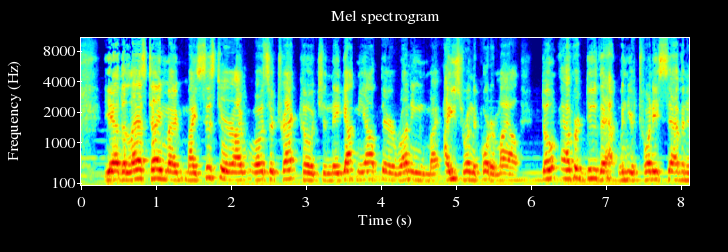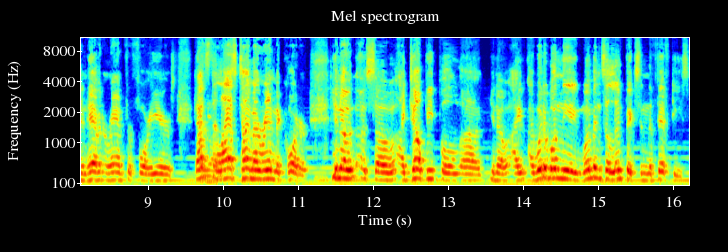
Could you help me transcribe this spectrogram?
yeah, the last time my, my sister, I was her track coach and they got me out there running my, I used to run the quarter mile. Don't ever do that when you're 27 and haven't ran for four years. That's yeah. the last time I ran the quarter. You know, so I tell people, uh, you know, I, I would have won the women's Olympics in the 50s.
